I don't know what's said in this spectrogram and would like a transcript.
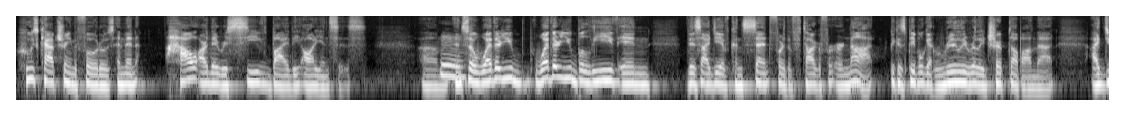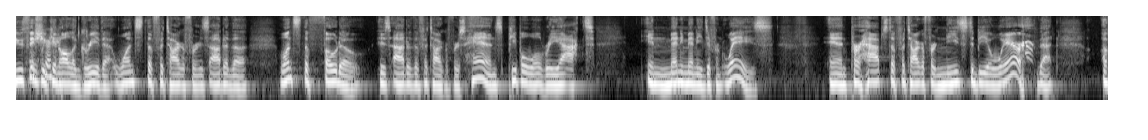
who's capturing the photos, and then how are they received by the audiences. Um, mm. And so whether you whether you believe in this idea of consent for the photographer or not, because people get really really tripped up on that. I do think sure. we can all agree that once the photographer is out of the once the photo is out of the photographer's hands, people will react in many many different ways. And perhaps the photographer needs to be aware that a,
